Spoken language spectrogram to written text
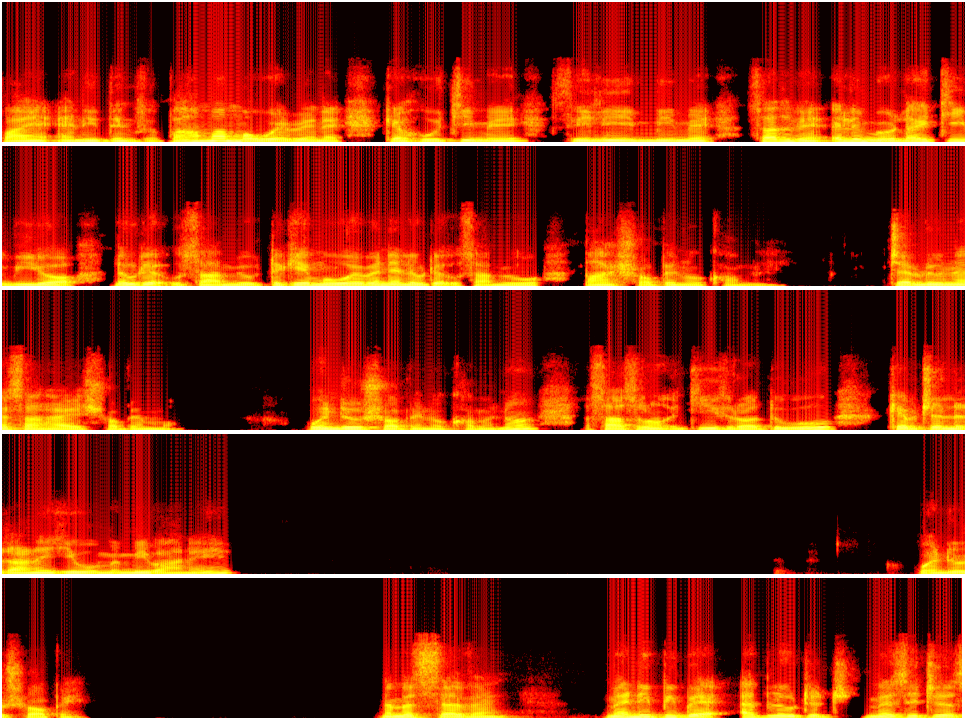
buying anything ဆိုဘာမှမဝယ်ဘဲနဲ့ကဲဟိုကြည့်မယ်ဈေးလေးမိမယ်စသဖြင့်အဲ့လိုမျိုးလိုက်ကြည့်ပြီးတော့လုပ်တဲ့ဥစ္စာမျိုးတကယ်မဝယ်ဘဲနဲ့လုပ်တဲ့ဥစ္စာမျိုးကိုဘာ shopping လို့ခေါ်မလဲ W နဲ့စထားတဲ့ shopping ပေါ့ window shopping လို့ခေါ်မယ်နော်အစားစလုံးအကြီးဆိုတော့သူ့ကို capital letter နဲ့ရေးဖို့မမိပါနဲ့ window shopping number 7 many people uploaded messages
